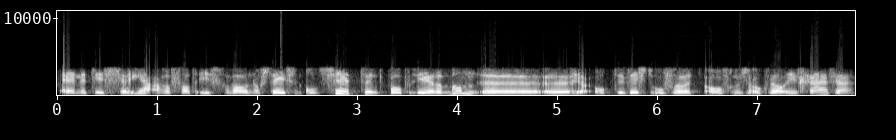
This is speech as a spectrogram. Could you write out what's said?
En het is, uh, ja, Arafat is gewoon nog steeds een ontzettend populaire man uh, op de Westoever, overigens ook wel in Gaza.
